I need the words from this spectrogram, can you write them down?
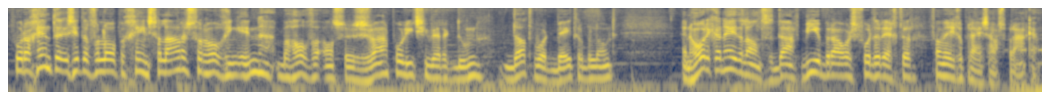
Voor agenten zit er voorlopig geen salarisverhoging in. Behalve als ze zwaar politiewerk doen. Dat wordt beter beloond. En Horeca Nederland daagt bierbrouwers voor de rechter vanwege prijsafspraken.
